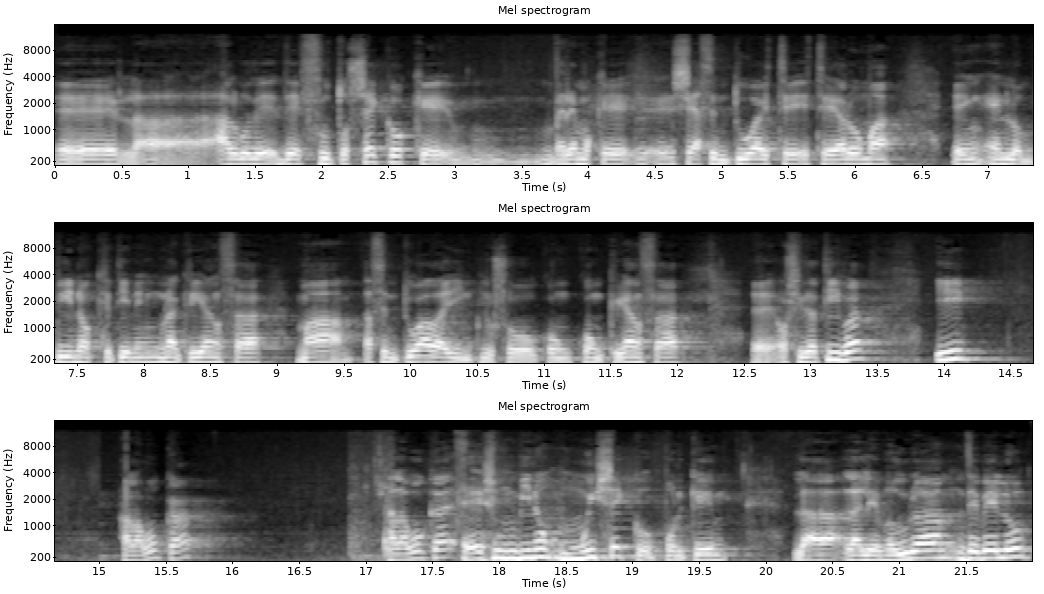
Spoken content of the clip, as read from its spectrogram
eh, algo de, frutos secos, que mm, veremos que se acentúa este, este aroma en, los vinos que tienen una crianza más acentuada e incluso con, crianza eh, oxidativa. Y a la boca, a la boca es un vino muy seco porque la, levadura de velo,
